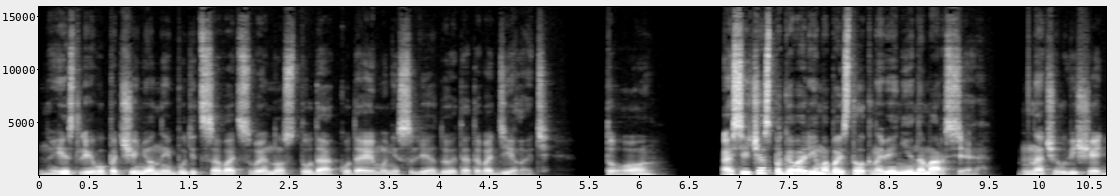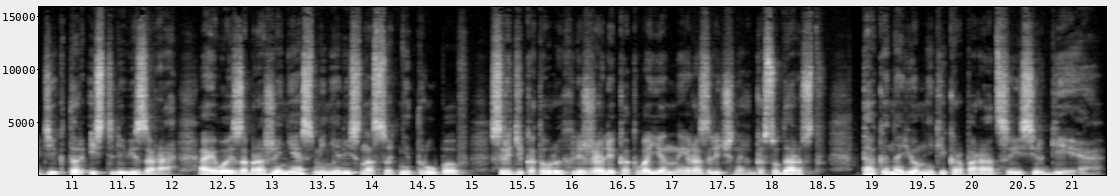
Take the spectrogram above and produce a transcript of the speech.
но если его подчиненный будет совать свой нос туда, куда ему не следует этого делать, то... А сейчас поговорим об боестолкновении на Марсе. Начал вещать диктор из телевизора, а его изображения сменились на сотни трупов, среди которых лежали как военные различных государств, так и наемники корпорации Сергея.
